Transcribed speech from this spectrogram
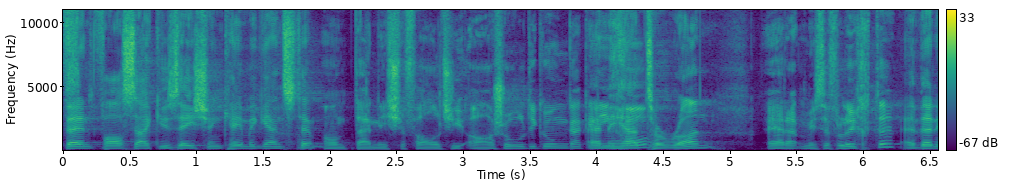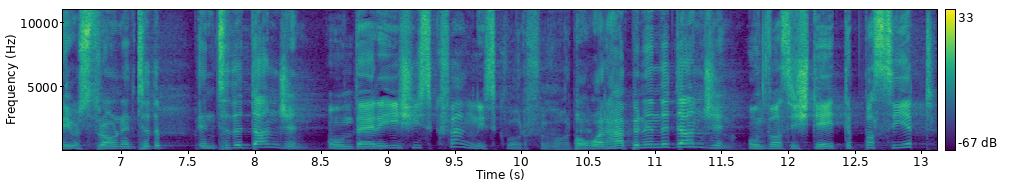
gesetzt. then false accusation came against him, Und dann ist eine falsche Anschuldigung gegen and ihn he had to gekommen. run. Er hat müssen flüchten And then he was thrown into the into the dungeon. und er ist ins Gefängnis geworfen But worden. what happened in the dungeon? Und was ist dort passiert?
